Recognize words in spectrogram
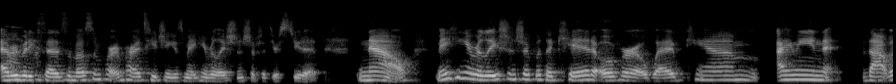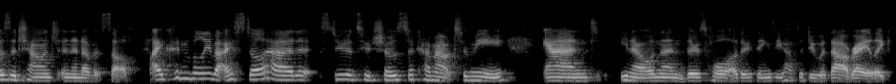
everybody uh-huh. says the most important part of teaching is making relationships with your student. Now, making a relationship with a kid over a webcam, I mean, that was a challenge in and of itself. I couldn't believe it. I still had students who chose to come out to me and, you know, and then there's whole other things you have to do with that, right? Like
